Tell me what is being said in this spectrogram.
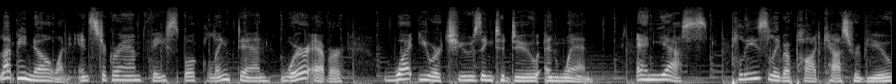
Let me know on Instagram, Facebook, LinkedIn, wherever, what you are choosing to do and when. And yes, please leave a podcast review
